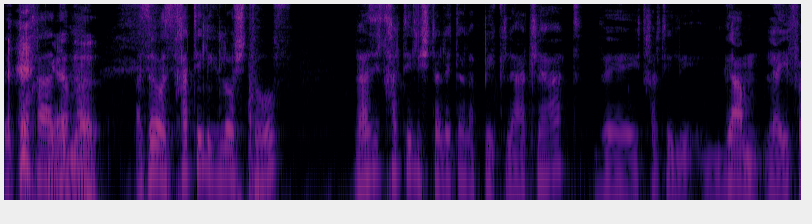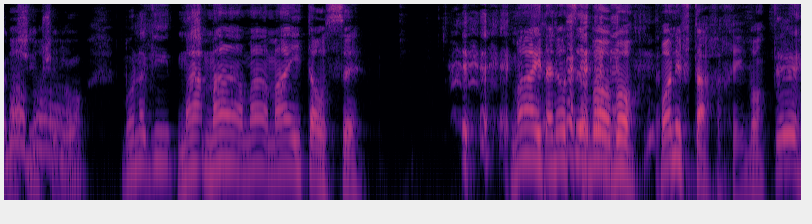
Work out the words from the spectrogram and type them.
לתוך האדמה. אז זהו, אז התחלתי לגלוש טוב, ואז התחלתי להשתלט על הפיק לאט לאט, והתחלתי גם להעיף בוא, אנשים בוא. שלא... בוא נגיד... מה- מה- מה- מה היית עושה? מה היית? אני רוצה, בוא, בוא, בוא נפתח, אחי, בוא. תראה,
